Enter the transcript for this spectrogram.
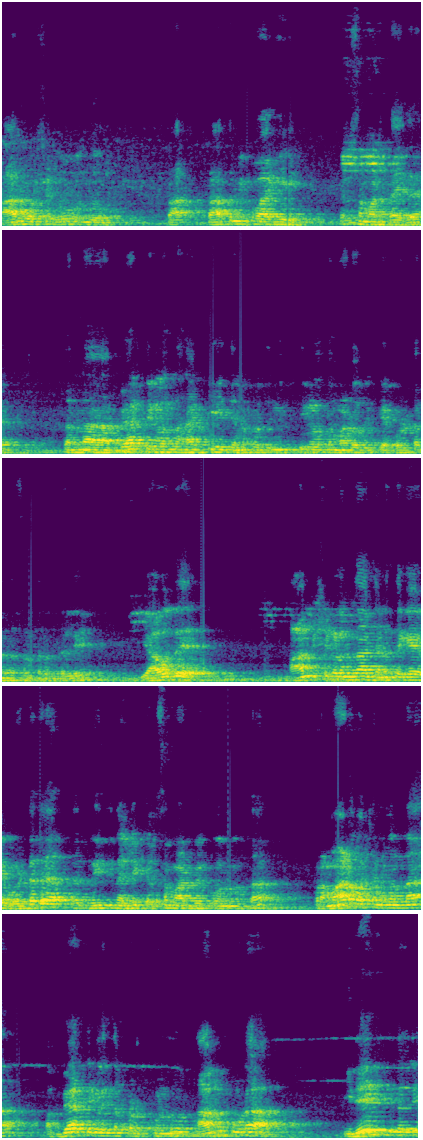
ಆರು ವರ್ಷಗಳು ಒಂದು ಪ್ರಾ- ಪ್ರಾಥಮಿಕವಾಗಿ ಕೆಲಸ ಮಾಡ್ತಾ ಇದೆ. ತನ್ನ ಅಭ್ಯರ್ಥಿಗಳನ್ನು ಹಾಕಿ ಜನಪ್ರತಿನಿಧಿಗಳನ್ನು ಮಾಡೋದಕ್ಕೆ ಹೊರಟಂಥ ಸಂದರ್ಭದಲ್ಲಿ ಯಾವುದೇ ಆಮಿಷಗಳನ್ನು ಜನತೆಗೆ ಒಡ್ಡದ ರೀತಿಯಲ್ಲಿ ಕೆಲಸ ಮಾಡಬೇಕು ಅನ್ನುವಂಥ ಪ್ರಮಾಣ ವಚನವನ್ನು ಅಭ್ಯರ್ಥಿಗಳಿಂದ ಪಡೆದುಕೊಂಡು ತಾನು ಕೂಡ ಇದೇ ರೀತಿಯಲ್ಲಿ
